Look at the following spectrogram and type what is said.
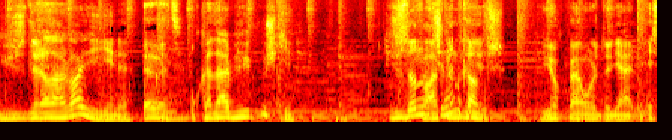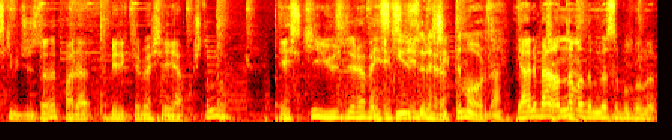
100 liralar var ya yeni. Evet. O kadar büyükmüş ki. Cüzdanın içinde mi Farkında kalmış? değiliz. Yok ben orada yani eski bir cüzdanı para biriktirme şeyi yapmıştım da. Eski 100 lira ve Eski eski, 100 lira 50 çıktı mı oradan? Yani ben anlamadım nasıl bulduğunu.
